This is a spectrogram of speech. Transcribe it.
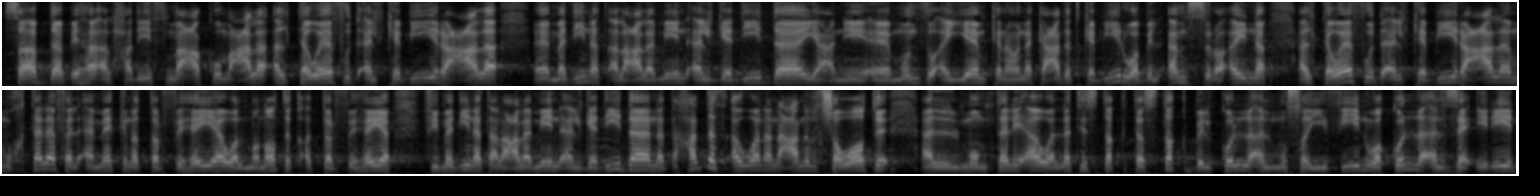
سأبدأ بها الحديث معكم على التوافد الكبير على مدينة العلمين الجديدة. يعني يعني منذ أيام كان هناك عدد كبير وبالأمس رأينا التوافد الكبير على مختلف الأماكن الترفيهية والمناطق الترفيهية في مدينة العلمين الجديدة. نتحدث اولا عن الشواطئ الممتلئة والتي تستقبل كل المصيفين وكل الزائرين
